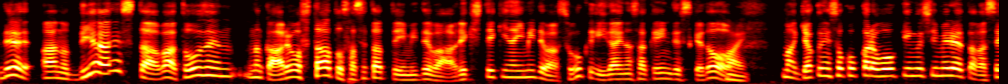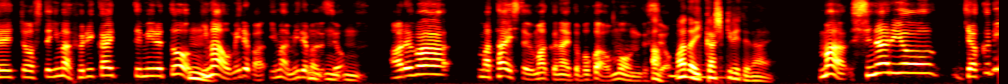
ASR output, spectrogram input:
であのディア・エスターは当然なんかあれをスタートさせたっていう意味では歴史的な意味ではすごく偉大な作品ですけど、はい。まあ、逆にそこからウォーキングシミュレーターが成長して今振り返ってみると、うん。今を見れば今見ればですよ、うんうんうんあれはまあ大してうまくないと僕は思うんですあよ。まだ生かしきれてないまあシナリオ逆に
